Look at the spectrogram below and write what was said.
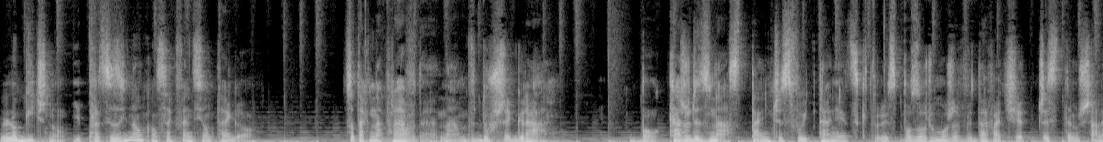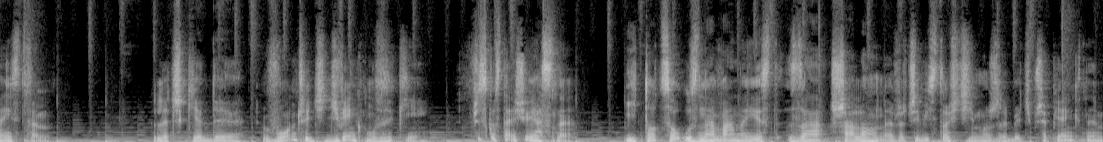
logiczną i precyzyjną konsekwencją tego, co tak naprawdę nam w duszy gra. Bo każdy z nas tańczy swój taniec, który z pozoru może wydawać się czystym szaleństwem. Lecz kiedy włączyć dźwięk muzyki, wszystko staje się jasne. I to, co uznawane jest za szalone, w rzeczywistości może być przepięknym,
